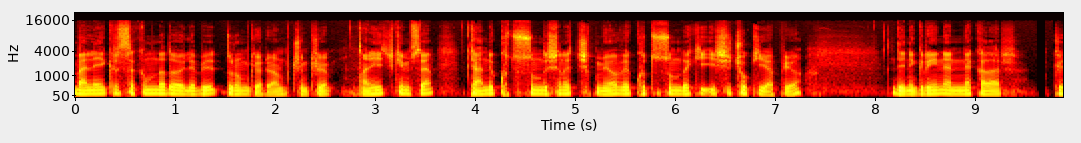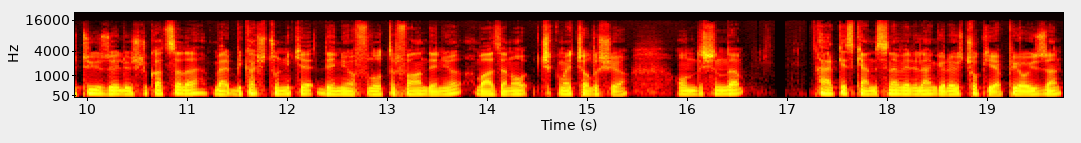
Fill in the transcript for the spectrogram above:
Ben Lakers takımında da öyle bir durum görüyorum. Çünkü hani hiç kimse kendi kutusunun dışına çıkmıyor ve kutusundaki işi çok iyi yapıyor. Danny Green hani ne kadar kötü yüzeyle üçlük atsa da birkaç turnike deniyor, floater falan deniyor. Bazen o çıkmaya çalışıyor. Onun dışında herkes kendisine verilen görevi çok iyi yapıyor. O yüzden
